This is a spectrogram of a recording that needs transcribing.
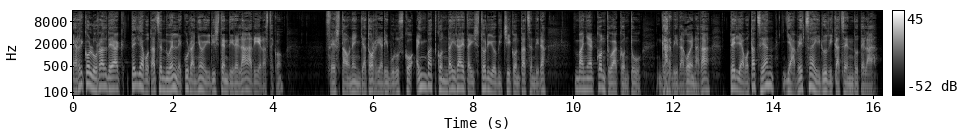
Herriko lurraldeak tela botatzen duen lekuraino iristen direla adierazteko. Festa honen jatorriari buruzko hainbat kondaira eta historio bitxi kontatzen dira, baina kontua kontu, garbi dagoena da, tela botatzean jabetza irudikatzen dutela.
